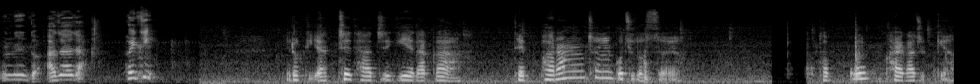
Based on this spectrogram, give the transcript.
오늘도 아자아자 화이팅! 이렇게 야채 다지기에다가 대파랑 청양고추 넣었어요. 덮고 갈가줄게요.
